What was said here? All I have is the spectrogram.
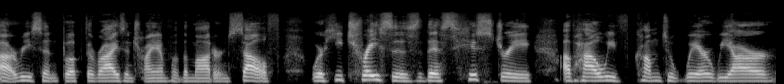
uh, recent book, The Rise and Triumph of the Modern Self, where he traces this history of how we've come to where we are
